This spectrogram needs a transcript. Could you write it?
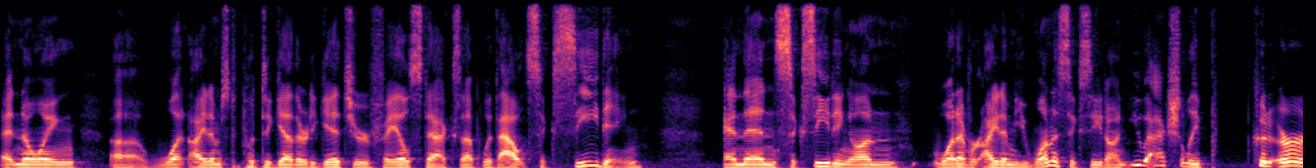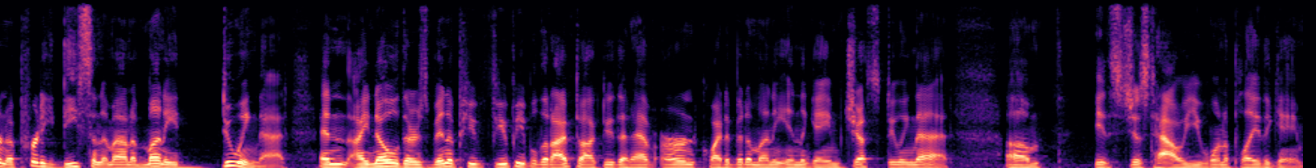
at knowing uh, what items to put together to get your fail stacks up without succeeding, and then succeeding on whatever item you want to succeed on. You actually could earn a pretty decent amount of money doing that. And I know there's been a few, few people that I've talked to that have earned quite a bit of money in the game just doing that. Um, it's just how you want to play the game.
